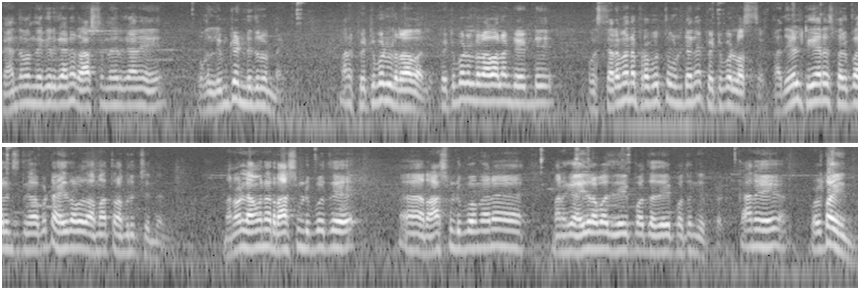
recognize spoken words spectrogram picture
కేంద్రం దగ్గర కానీ రాష్ట్రం దగ్గర కానీ ఒక లిమిటెడ్ నిధులు ఉన్నాయి. మనకు పెట్టుబడులు రావాలి. పెట్టుబడులు రావాలంటే ఏంటి? ఒక స్థిరమైన ప్రభుత్వం ఉంటేనే పెట్టుబడులు వస్తాయి. పదేళ్ళు టీఆర్ఎస్ పరిపాలించింది కాబట్టి హైదరాబాద్ ఆ మాత్రం అభివృద్ధి చెందింది. మన వాళ్ళు ఏమైనా రాష్ట్రం విడిపోతే రాష్ట్రం విడిపోగానే మనకి హైదరాబాద్ అయిపోతుంది అది అయిపోతుందని చెప్పాడు. కానీ ఉల్టా అయింది.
